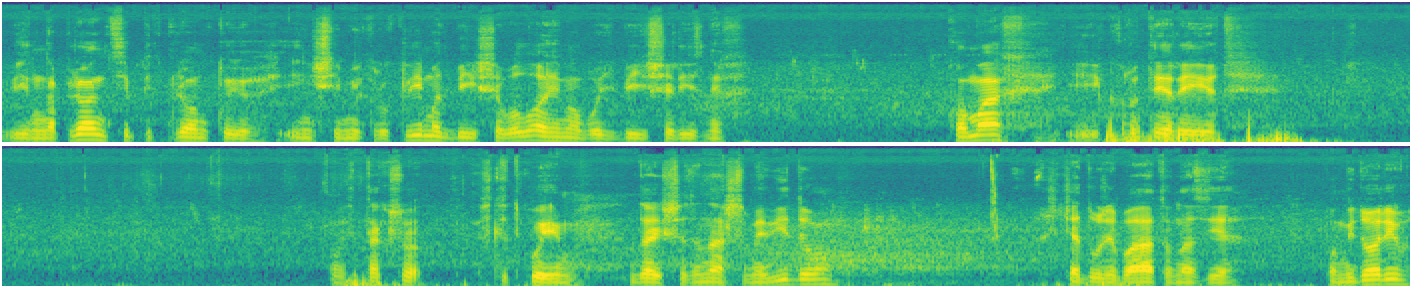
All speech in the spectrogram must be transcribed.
він на пленці під пленкою, інший мікроклімат, більше вологи, мабуть, більше різних комах і крути риють. Ось так що слідкуємо далі за нашими відео. Ще дуже багато в нас є помідорів.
